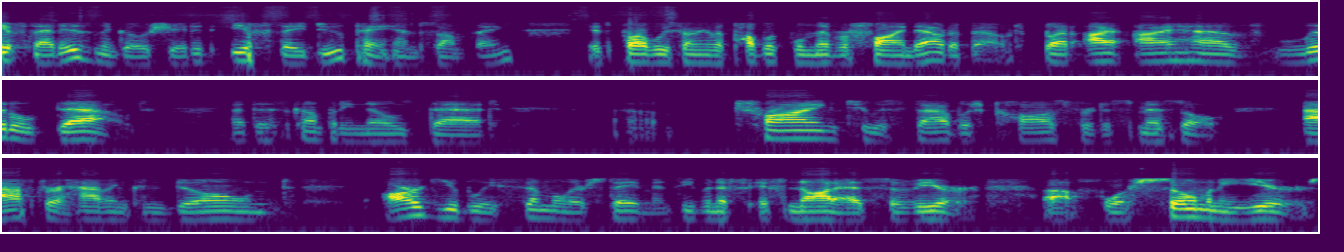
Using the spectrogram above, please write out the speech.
if that is negotiated, if they do pay him something, it's probably something the public will never find out about. But I, I have little doubt that this company knows that uh, trying to establish cause for dismissal after having condoned arguably similar statements, even if, if not as severe, uh, for so many years,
